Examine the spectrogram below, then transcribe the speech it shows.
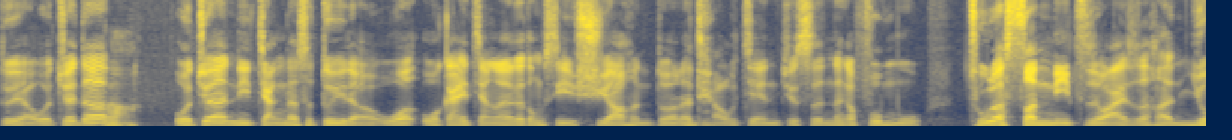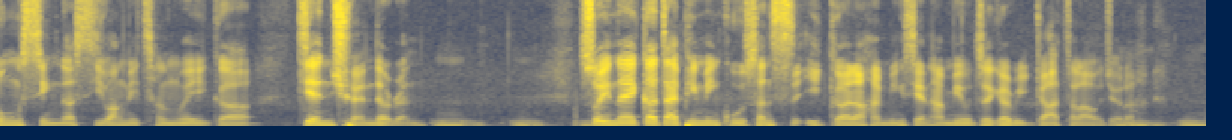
对啊，我觉得啊。我觉得你讲的是对的。我我刚才讲的那个东西需要很多的条件，就是那个父母除了生你之外，是很用心的希望你成为一个健全的人。嗯嗯，所以那个在贫民窟生十一个的，很明显他没有这个 regard 了。我觉得嗯，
